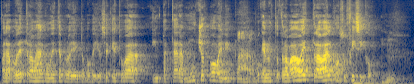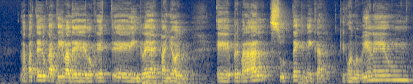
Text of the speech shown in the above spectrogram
para poder trabajar con este proyecto, porque yo sé que esto va a impactar a muchos jóvenes, Claro. porque nuestro trabajo es trabajar con su físico. La parte educativa de lo que es eh, inglés a español, eh, preparar su técnica, que cuando viene un,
